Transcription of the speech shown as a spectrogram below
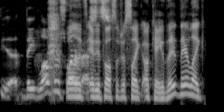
they love their sweater well, it's, and it's also just like okay, they're, they're like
